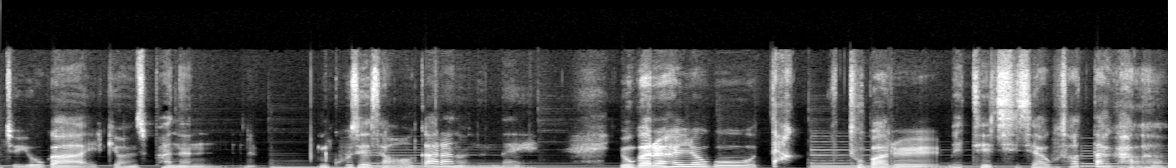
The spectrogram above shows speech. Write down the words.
이제 요가 이렇게 연습하는 곳에서 깔아 놓는데 요가를 하려고 딱 두 발을 매트에 지지하고 섰다가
